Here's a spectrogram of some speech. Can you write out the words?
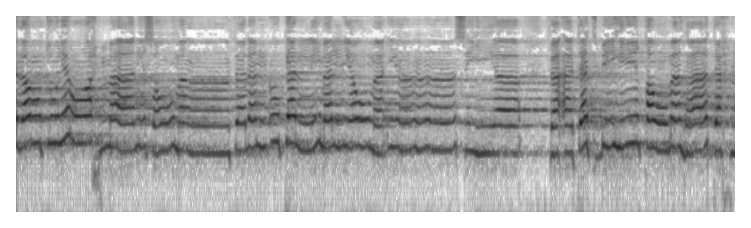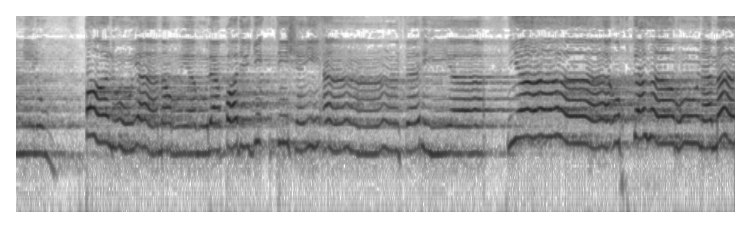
نذرت للرحمن صوما فلن أكلم اليوم إنسيا فأتت به قومها تحمله قالوا يا مريم لقد جئت شيئا فريا يا أخت هارون ما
